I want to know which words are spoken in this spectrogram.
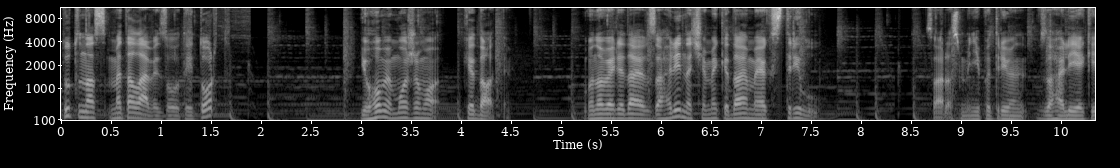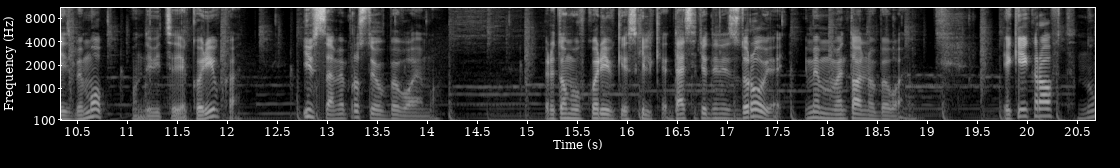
Тут у нас металевий золотий торт. Його ми можемо кидати. Воно виглядає взагалі, наче ми кидаємо як стрілу. Зараз мені потрібен взагалі якийсь бимоб. Вон дивіться, є корівка. І все, ми просто його вбиваємо. При тому в корівки скільки? 10 одиниць здоров'я, і ми моментально вбиваємо. Який крафт? Ну,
